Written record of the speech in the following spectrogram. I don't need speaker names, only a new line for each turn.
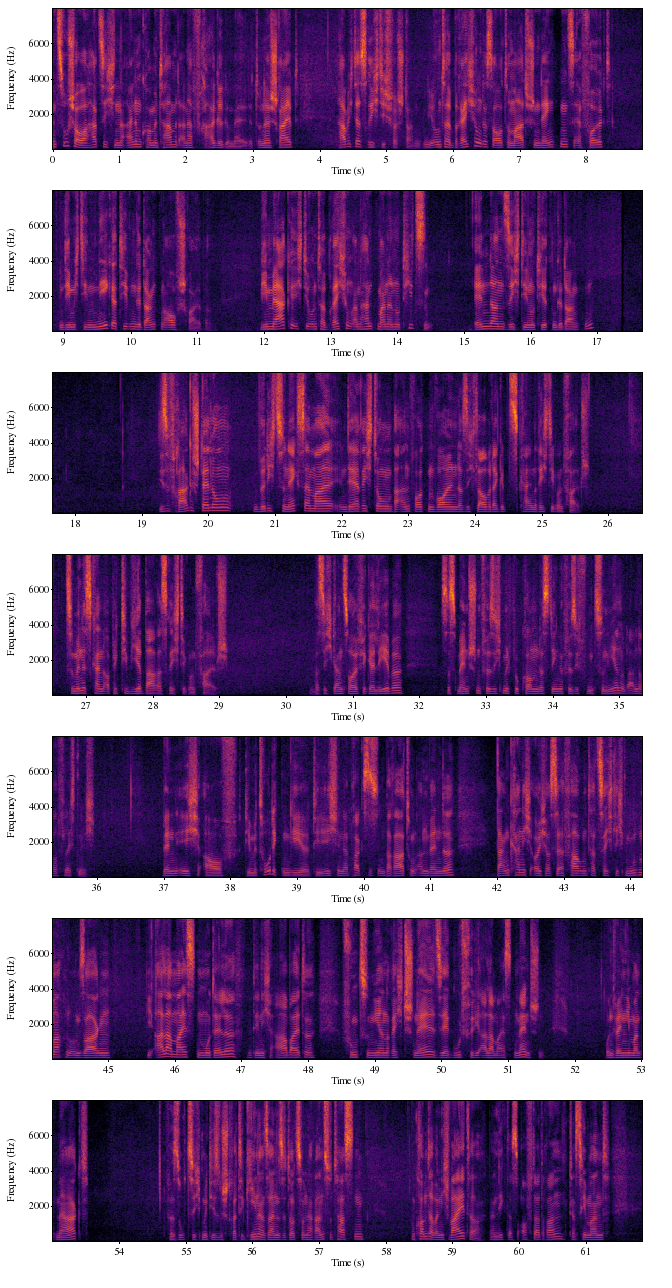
Ein Zuschauer hat sich in einem Kommentar mit einer Frage gemeldet und er schreibt, habe ich das richtig verstanden? Die Unterbrechung des automatischen Denkens erfolgt, indem ich die negativen Gedanken aufschreibe. Wie merke ich die Unterbrechung anhand meiner Notizen? Ändern sich die notierten Gedanken? Diese Fragestellung würde ich zunächst einmal in der Richtung beantworten wollen, dass ich glaube, da gibt es kein richtig und falsch. Zumindest kein objektivierbares richtig und falsch. Was ich ganz häufig erlebe, ist, dass Menschen für sich mitbekommen, dass Dinge für sie funktionieren und andere vielleicht nicht. Wenn ich auf die Methodiken gehe, die ich in der Praxis und Beratung anwende, dann kann ich euch aus der Erfahrung tatsächlich Mut machen und sagen, die allermeisten Modelle, mit denen ich arbeite, funktionieren recht schnell, sehr gut für die allermeisten Menschen. Und wenn jemand merkt, versucht sich mit diesen Strategien an seine Situation heranzutasten und kommt aber nicht weiter, dann liegt das oft daran, dass jemand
